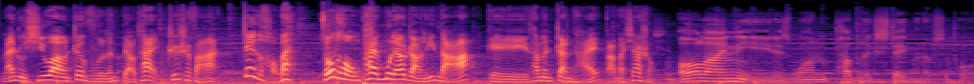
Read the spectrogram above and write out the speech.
男主希望政府能表态支持法案，这个好办。总统派幕僚长琳达给他们站台打打下手。All I need is one public statement of support.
